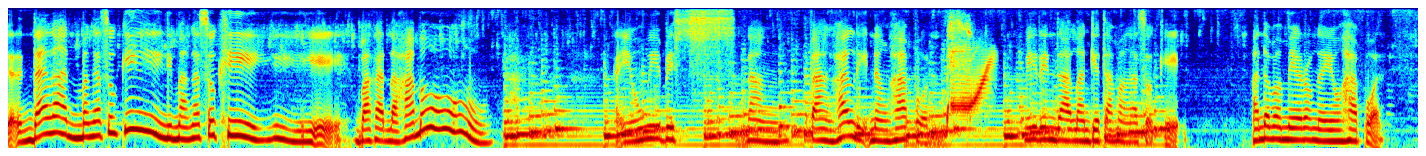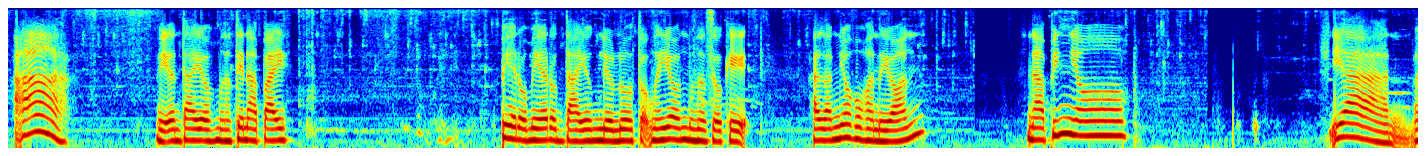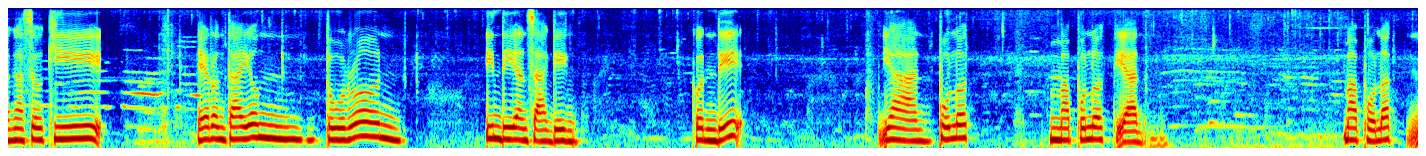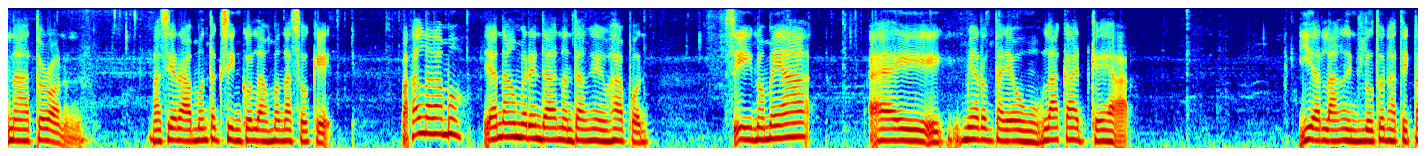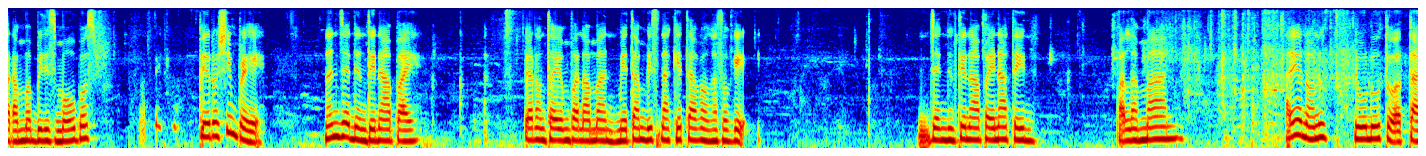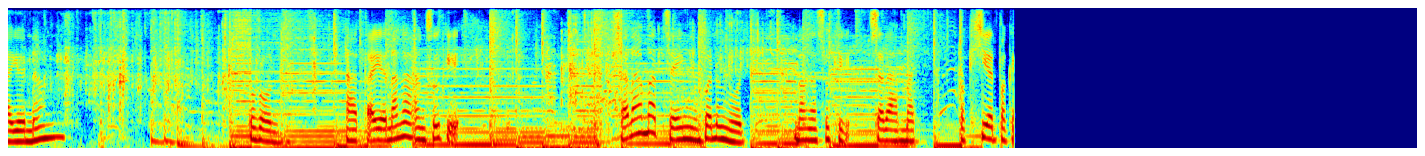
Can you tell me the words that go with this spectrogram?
Dalan, mga suki, mga suki. Baka nahamo. Ay umibis ng tanghali ng hapon. May rindalan kita mga suki. Ano ba meron ngayong hapon? Ah! Mayroon tayo mga tinapay. Pero meron tayong luluto ngayon mga suki. Alam niyo kung ano yon? Napin niyo. Yan, mga suki. Meron tayong turon. Hindi yan saging. Kundi, yan, pulot. Mapulot yan. Mapulot na turon. Masira mo tagsingko lang mga suki. Pakalala mo, yan ang merindahan ng ngayong hapon. Si mamaya ay meron tayong lakad kaya yan lang ang niluto natin para mabilis maubos. Pero siyempre, nandyan yung tinapay. Pero tayong pa naman, may tambis na kita mga suki. Diyan yung tinapay natin. Palaman. Ayun o, luluto at tayo ng turon. At ayun na nga ang suki. Salamat sa inyong panunod, mga suki. Salamat. Pag-share, pag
